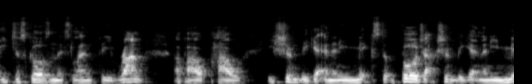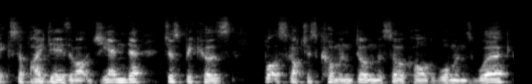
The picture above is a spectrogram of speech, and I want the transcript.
he just goes on this lengthy rant about how he shouldn't be getting any mixed up, Bojack shouldn't be getting any mixed up ideas about gender just because Butterscotch has come and done the so called woman's work.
